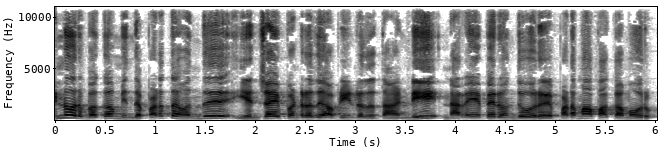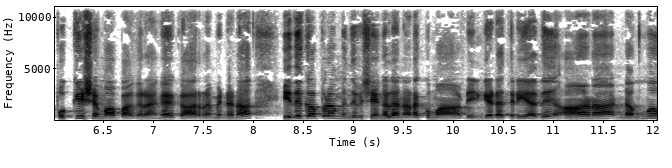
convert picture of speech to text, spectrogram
இன்னொரு பக்கம் இந்த படத்தை வந்து என்ஜாய் பண்ணுறது அப்படின்றத தாண்டி நிறைய பேர் வந்து ஒரு படமாக பார்க்காம ஒரு பொக்கிஷமாக பார்க்குறாங்க. காரணம் என்னென்னா இதுக்கப்புறம் இந்த விஷயங்கள்லாம் நடக்குமா அப்படின்னு கேட்டால் தெரியாது. ஆனால் நம்ம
